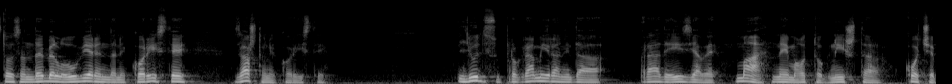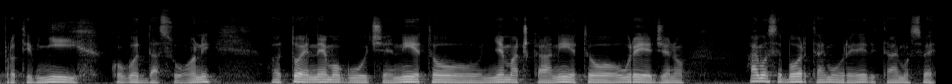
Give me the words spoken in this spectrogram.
To sam debelo uvjeren da ne koriste. Zašto ne koriste? Ljudi su programirani da rade izjave, ma, nema od tog ništa, ko će protiv njih, kogod da su oni, to je nemoguće, nije to Njemačka, nije to uređeno. Ajmo se boriti, ajmo urediti, ajmo sve.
